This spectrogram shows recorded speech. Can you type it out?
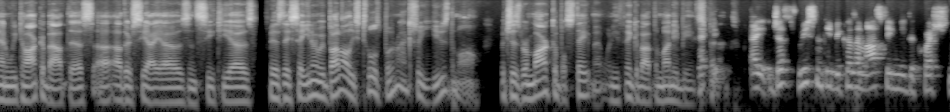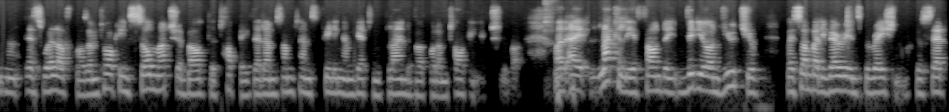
and we talk about this, uh, other CIOs and CTOs, is they say, you know, we bought all these tools, but we don't actually use them all, which is a remarkable statement when you think about the money being spent. I just recently, because I'm asking me the question as well, of course, I'm talking so much about the topic that I'm sometimes feeling I'm getting blind about what I'm talking actually about. But I luckily found a video on YouTube by somebody very inspirational who said,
